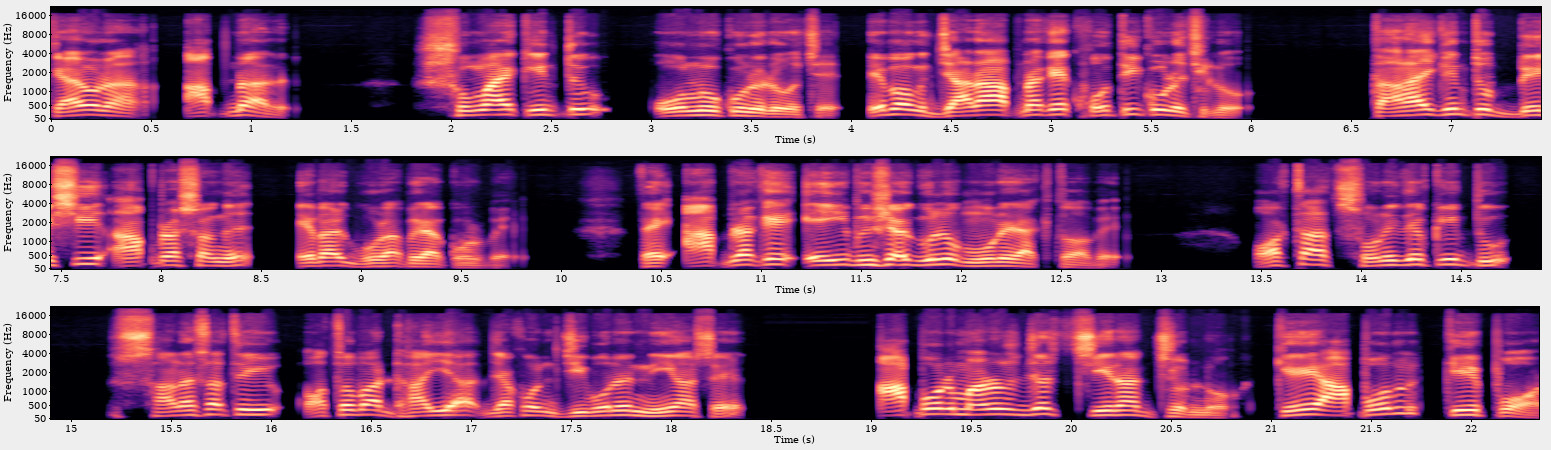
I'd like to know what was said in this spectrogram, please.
কেননা আপনার সময় কিন্তু অনুকূলে রয়েছে এবং যারা আপনাকে ক্ষতি করেছিল, তারাই কিন্তু বেশি আপনার সঙ্গে এবার ঘোরাফেরা করবে। তাই আপনাকে এই বিষয়গুলো মনে রাখতে হবে। অর্থাৎ শনিদেব কিন্তু সাড়ে সাথে অথবা ঢাইয়া যখন জীবনে নিয়ে আসে, আপন মানুষদের চেনার জন্য, কে আপন, কে পর,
